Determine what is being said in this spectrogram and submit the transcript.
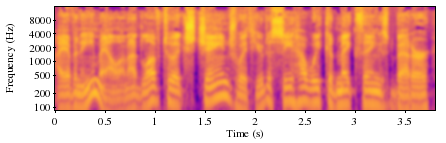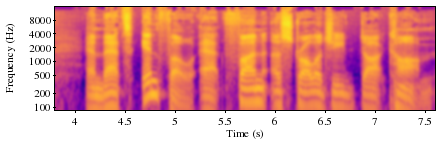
I have an email and I'd love to exchange with you to see how we could make things better and that's info at funastrology.com.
